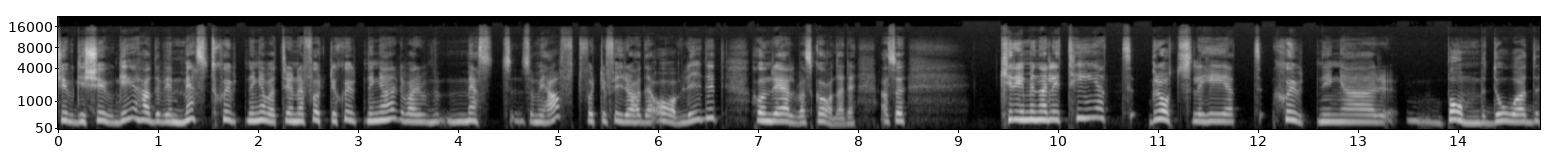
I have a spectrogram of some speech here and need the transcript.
2020 hade vi mest skjutningar, var 340 skjutningar. Det var det mest som vi haft. 44 hade avlidit, 111 skadade. Alltså kriminalitet, brottslighet, skjutningar, bombdåd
